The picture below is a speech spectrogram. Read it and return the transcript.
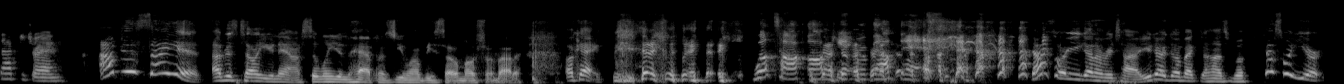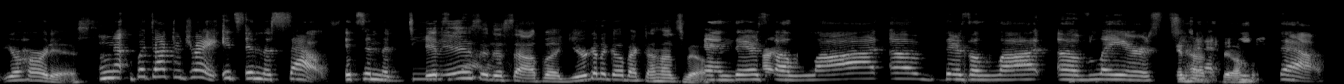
Dr. Dre. I'm just saying. I'm just telling you now. So when it happens, you won't be so emotional about it. Okay. we'll talk off camera about that. That's where you're gonna retire. You're gonna go back to Huntsville. That's where your your heart is. No, but Dr. Dre, it's in the South. It's in the deep. It is South. in the South, but you're gonna go back to Huntsville. And there's right. a lot of there's a lot of layers to in that Huntsville. South.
